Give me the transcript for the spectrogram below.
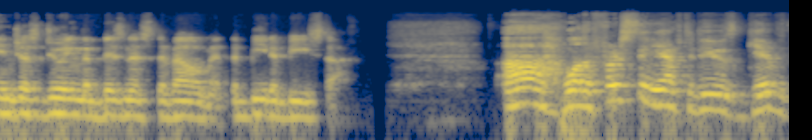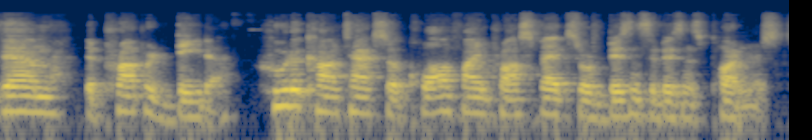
in just doing the business development, the B2B stuff? Uh, well, the first thing you have to do is give them the proper data who to contact, so qualifying prospects or business to business partners.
